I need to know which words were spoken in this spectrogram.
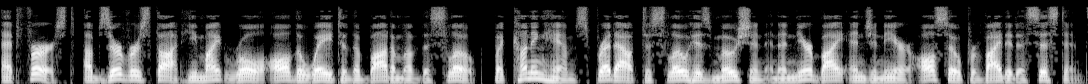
At first, observers thought he might roll all the way to the bottom of the slope, but Cunningham spread out to slow his motion and a nearby engineer also provided assistance.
